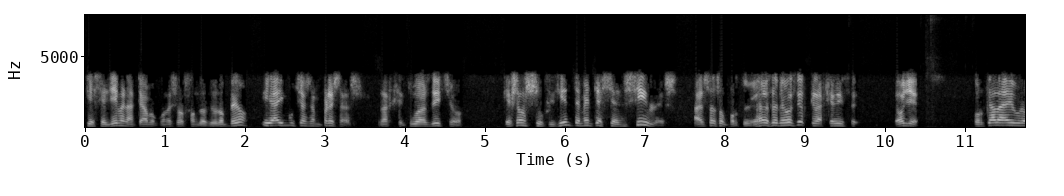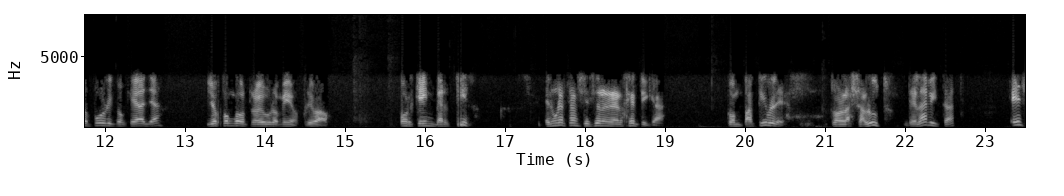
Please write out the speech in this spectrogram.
que se lleven a cabo con esos fondos europeos? Y hay muchas empresas, las que tú has dicho, que son suficientemente sensibles a esas oportunidades de negocio que las que dicen, oye, por cada euro público que haya, yo pongo otro euro mío, privado. Porque invertir en una transición energética compatible con la salud del hábitat es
